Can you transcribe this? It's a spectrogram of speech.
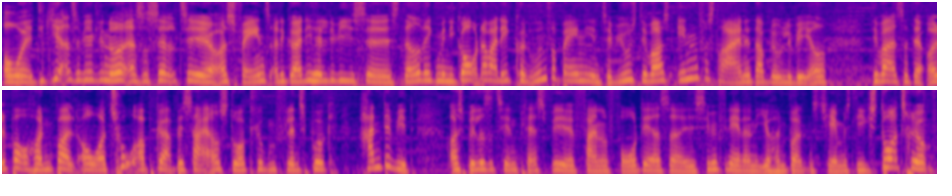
Og øh, de giver altså virkelig noget af sig selv til øh, os fans, og det gør de heldigvis øh, stadigvæk. Men i går, der var det ikke kun uden for banen i interviews, det var også inden for stregene, der blev leveret. Det var altså, da Aalborg håndbold over to opgør besejrede storklubben Flensburg Handewitt og spillede sig til en plads ved øh, Final Four. Det er altså øh, semifinalerne i håndboldens Champions League. Stor triumf.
